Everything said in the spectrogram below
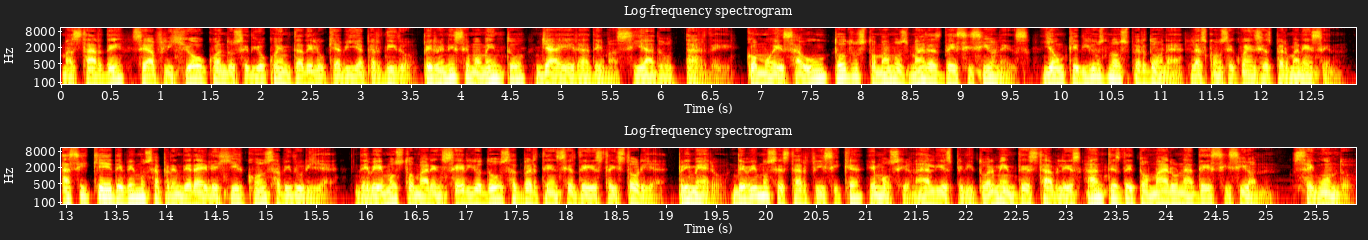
Más tarde, se afligió cuando se dio cuenta de lo que había perdido, pero en ese momento ya era demasiado tarde. Como Esaú, todos tomamos malas decisiones, y aunque Dios nos perdona, las consecuencias permanecen. Así que debemos aprender a elegir con sabiduría. Debemos tomar en serio dos advertencias de esta historia. Primero, debemos estar física, emocional y espiritualmente estables antes de tomar una decisión. Segundo,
